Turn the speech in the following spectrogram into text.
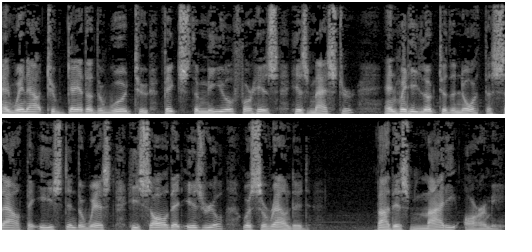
and went out to gather the wood to fix the meal for his, his master. And when he looked to the north, the south, the east, and the west, he saw that Israel was surrounded by this mighty army.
